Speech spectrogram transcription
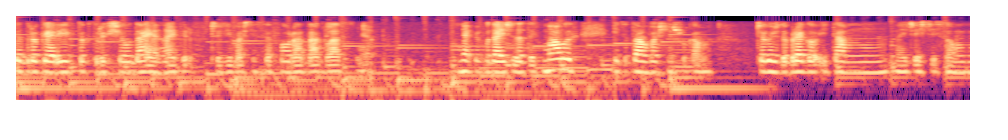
te drogerie, do których się udaje najpierw, czyli właśnie Sephora, Douglas, nie. Najpierw udaję się do tych małych i to tam właśnie szukam czegoś dobrego i tam najczęściej są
